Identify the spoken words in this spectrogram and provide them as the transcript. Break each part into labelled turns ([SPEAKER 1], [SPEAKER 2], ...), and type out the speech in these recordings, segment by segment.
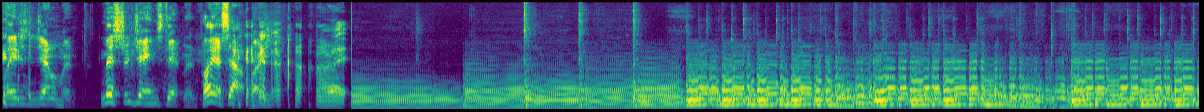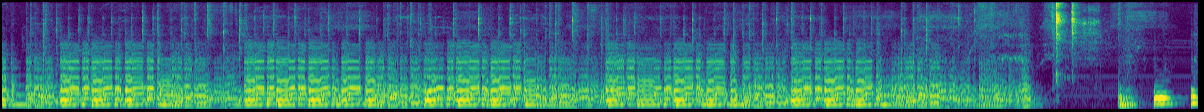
[SPEAKER 1] Ladies and gentlemen, Mr. James Dittman, play us out, buddy.
[SPEAKER 2] All right.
